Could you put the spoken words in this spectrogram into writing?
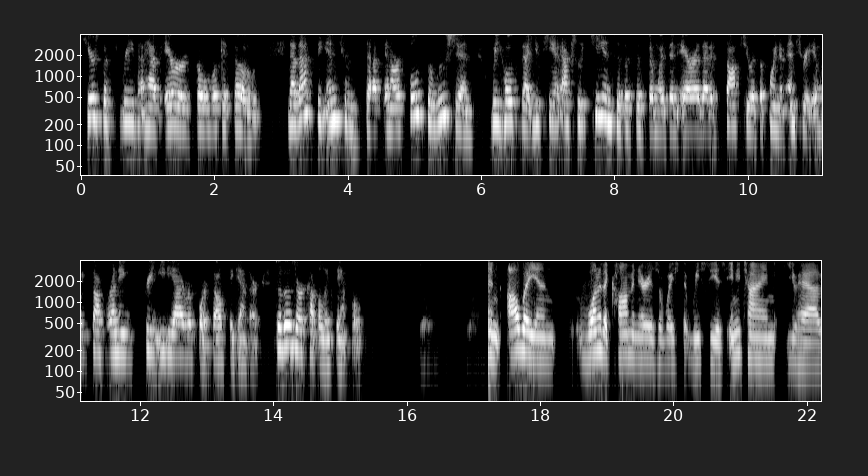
here's the three that have errors, go look at those. Now that's the interim step. In our full solution, we hope that you can't actually key into the system with an error, that it stops you at the point of entry and we stop running pre-EDI reports altogether. So those are a couple examples. And I'll weigh in. One of the common areas of waste that we see is anytime you have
